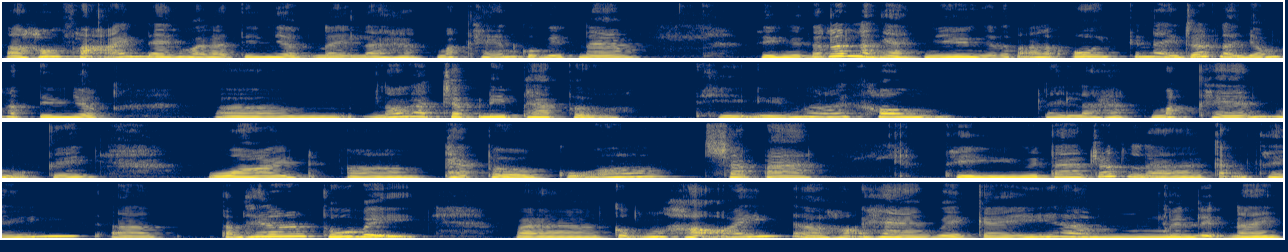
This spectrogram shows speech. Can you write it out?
à, không phải đây không phải là tiêu nhật đây là hạt mắc khén của việt nam. Thì người ta rất là ngạc nhiên người ta bảo là ôi cái này rất là giống hạt tiêu nhật. À, nó là japanese pepper. Thì yến nói không đây là hạt mắc khén một cái white uh, pepper của Sapa. Thì người ta rất là cảm thấy uh, cảm thấy rất thú vị và cũng hỏi uh, hỏi han về cái um, nguyên liệu này.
